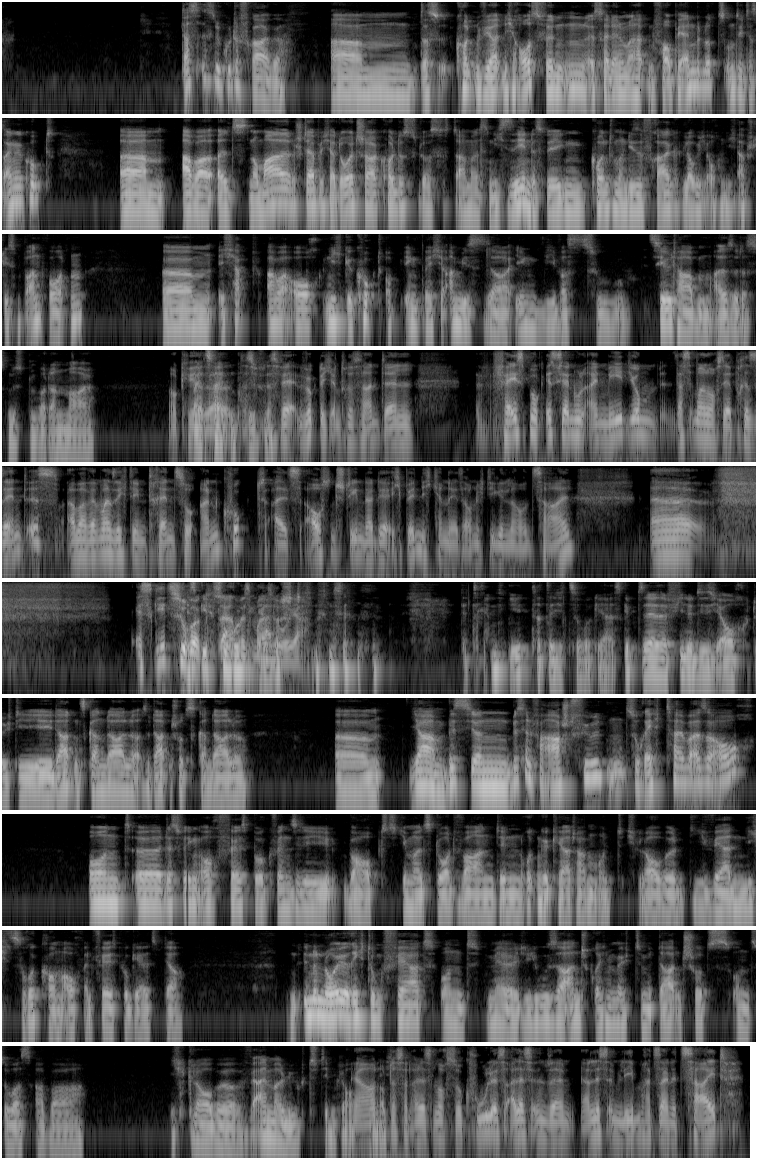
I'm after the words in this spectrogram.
Das ist eine gute Frage. Ähm, das konnten wir halt nicht rausfinden, es sei denn, man hat ein VPN benutzt und sich das angeguckt. Ähm, aber als normalsterblicher Deutscher konntest du das damals nicht sehen, deswegen konnte man diese Frage, glaube ich, auch nicht abschließend beantworten. Ähm, ich habe aber auch nicht geguckt, ob irgendwelche Amis da irgendwie was zu erzählt haben. Also das müssten wir dann mal okay, bei also das, das wäre wirklich interessant, denn Facebook ist ja nun ein Medium, das immer noch sehr präsent ist, aber wenn man sich den Trend so anguckt, als Außenstehender, der ich bin, ich kenne jetzt auch nicht die genauen Zahlen, äh, es geht zurück, es geht sagen wir es mal ja, so, ja. Der Trend geht tatsächlich zurück, ja. Es gibt sehr, sehr viele, die sich auch durch die Datenskandale, also Datenschutzskandale, ähm, ja, ein bisschen, ein bisschen verarscht fühlten, zu Recht teilweise auch. Und äh, deswegen auch Facebook, wenn sie überhaupt jemals dort waren, den Rücken gekehrt haben. Und ich glaube, die werden nicht zurückkommen, auch wenn Facebook jetzt wieder in eine neue Richtung fährt und mehr User ansprechen möchte mit Datenschutz und sowas. Aber ich glaube, wer einmal lügt, dem glaubt Ja, und ob das dann alles noch so cool ist, alles, in alles im Leben hat seine Zeit.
